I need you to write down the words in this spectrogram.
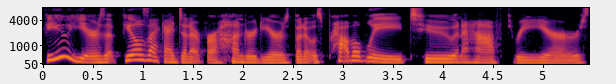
few years. It feels like I did it for a hundred years, but it was probably two and a half, three years.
